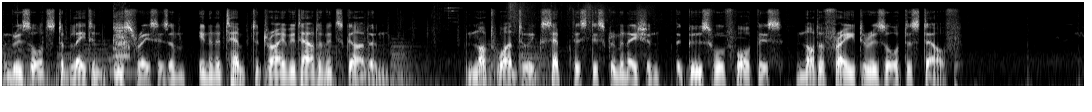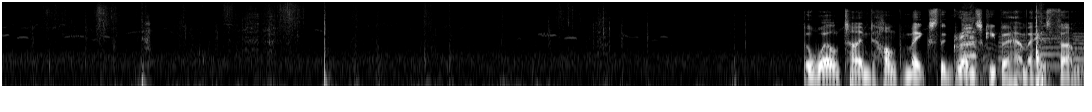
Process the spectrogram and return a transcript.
and resorts to blatant goose racism in an attempt to drive it out of its garden. Not one to accept this discrimination, the goose will thwart this, not afraid to resort to stealth. The well-timed honk makes the groundskeeper hammer his thumb.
